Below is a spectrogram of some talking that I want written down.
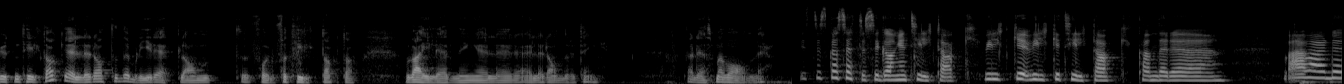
uten, tiltak, eller at det blir et eller annet form for tiltak. Da. Veiledning eller, eller andre ting. Det er det som er vanlig. Hvis det skal settes i gang et tiltak, hvilke, hvilke tiltak kan dere Hva er det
